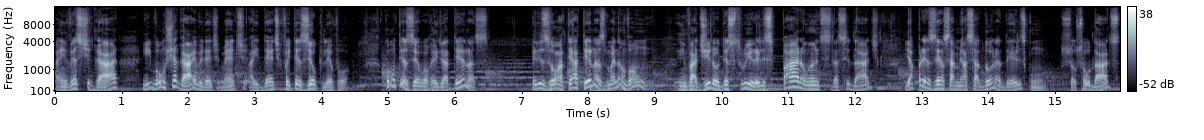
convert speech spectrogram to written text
a investigar e vão chegar, evidentemente, à ideia de que foi Teseu que levou. Como Teseu é o rei de Atenas, eles vão até Atenas, mas não vão invadir ou destruir. Eles param antes da cidade e a presença ameaçadora deles com seus soldados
